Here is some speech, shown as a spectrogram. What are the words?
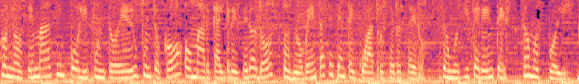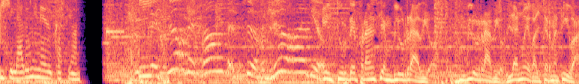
Conoce más en poli.edu.co o marca el 302-290-7400. Somos diferentes. Somos Poli. Vigilado en educación. Le Tour de France sur Blue Radio. El Tour de Francia en Blue Radio. Blue Radio, la nueva alternativa.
